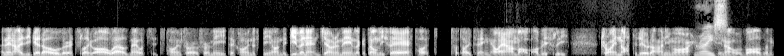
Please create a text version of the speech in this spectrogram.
and then as you get older, it's like, oh well, now it's it's time for for me to kind of be on the giving end. Do you know what I mean? Like it's only fair type type thing. Now I am obviously trying not to do that anymore. Right. You know, evolving.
